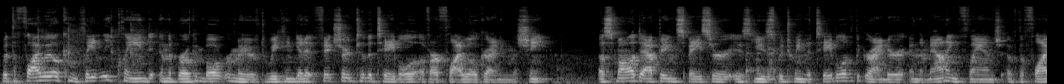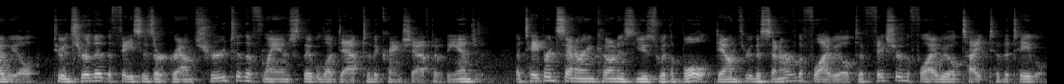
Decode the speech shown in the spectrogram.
With the flywheel completely cleaned and the broken bolt removed, we can get it fixtured to the table of our flywheel grinding machine. A small adapting spacer is used between the table of the grinder and the mounting flange of the flywheel to ensure that the faces are ground true to the flange that will adapt to the crankshaft of the engine. A tapered centering cone is used with a bolt down through the center of the flywheel to fixture the flywheel tight to the table.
